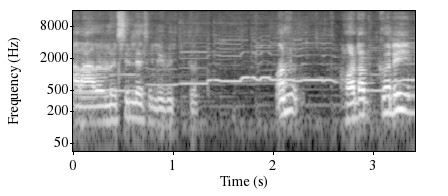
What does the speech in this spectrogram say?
আর আর হলো চিল্লা চিল্লি করতো। অন- হঠাৎ করেই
